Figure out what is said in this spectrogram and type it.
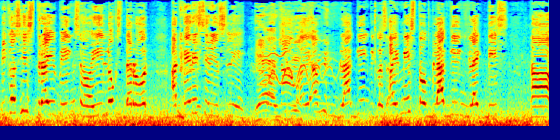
because he's driving, so he looks the road and very seriously. Yeah, so now. I am vlogging because I miss to vlogging like this. Na nag-drive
